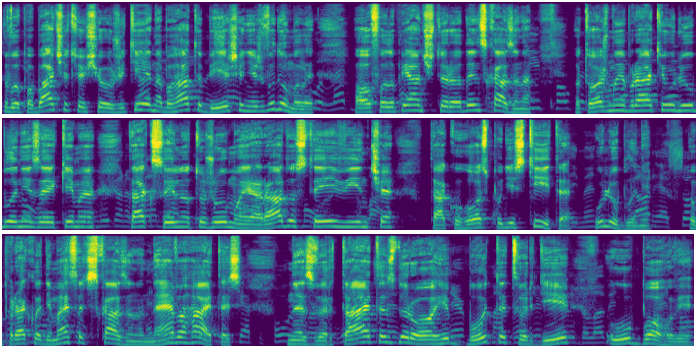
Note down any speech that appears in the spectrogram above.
то ви побачите, що у житті є набагато більше, ніж ви думали. А у Филип'ян 4.1 сказано: отож, мої браті улюблені, за якими так сильно тужу, моя радости і вінче. Так у Господі стійте, улюблені. У перекладі меседж сказано: не вагайтесь, не звертайте з дороги, будьте тверді у Богові.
